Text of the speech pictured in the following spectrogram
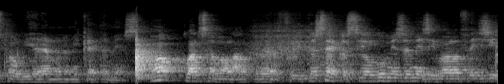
estalviarem una miqueta més. O qualsevol altra fruita seca. Si algú més a més hi vol afegir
